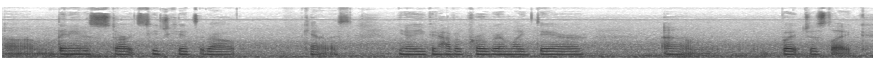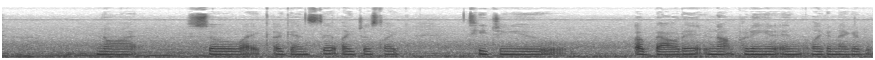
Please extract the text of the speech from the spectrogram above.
Um, they need to start to teach kids about cannabis. You know, you could have a program like Dare, um, but just like not so like against it, like just like teaching you about it and not putting it in like a negative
